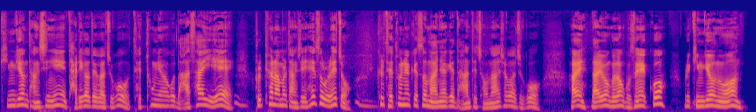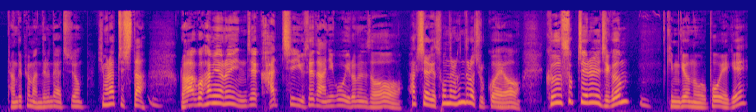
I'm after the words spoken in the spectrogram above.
김기현 당신이 다리가 돼가지고 대통령하고 나 사이에 음. 불편함을 당신이 해소를 해줘. 음. 그리고 대통령께서 만약에 나한테 전화하셔가지고 아이 나 의원 그동안 고생했고 우리 김기현 의원 당대표 만드는데 같이 좀 힘을 합치시다. 음. 라고 하면은 이제 같이 유세 다니고 이러면서 확실하게 손을 흔들어 줄 거예요. 그 숙제를 지금 음. 김기현 후보에게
